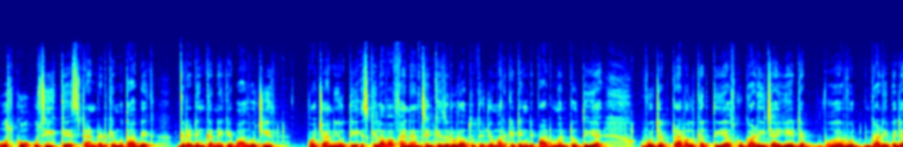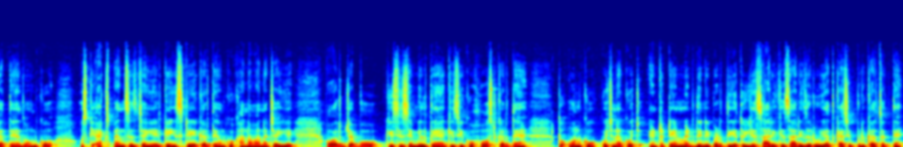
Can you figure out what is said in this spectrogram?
उसको उसी के स्टैंडर्ड के मुताबिक ग्रेडिंग करने के बाद वो चीज़ पहुँचानी होती है। इसके अलावा फाइनेंसिंग की ज़रूरत होती है, जो मार्केटिंग डिपार्टमेंट होती है वो जब ट्रैवल करती है, उसको गाड़ी चाहिए, जब वो गाड़ी पे जाते हैं तो उनको उसके एक्सपेंसेस चाहिए, कहीं स्टे करते हैं, उनको खाना वाना चाहिए और जब वो किसी से मिलते हैं, किसी को होस्ट करते हैं तो उनको कुछ ना कुछ एंटरटेनमेंट देनी पड़ती है। तो ये सारी की सारी ज़रूरियात कैसे पूरी कर सकते हैं?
